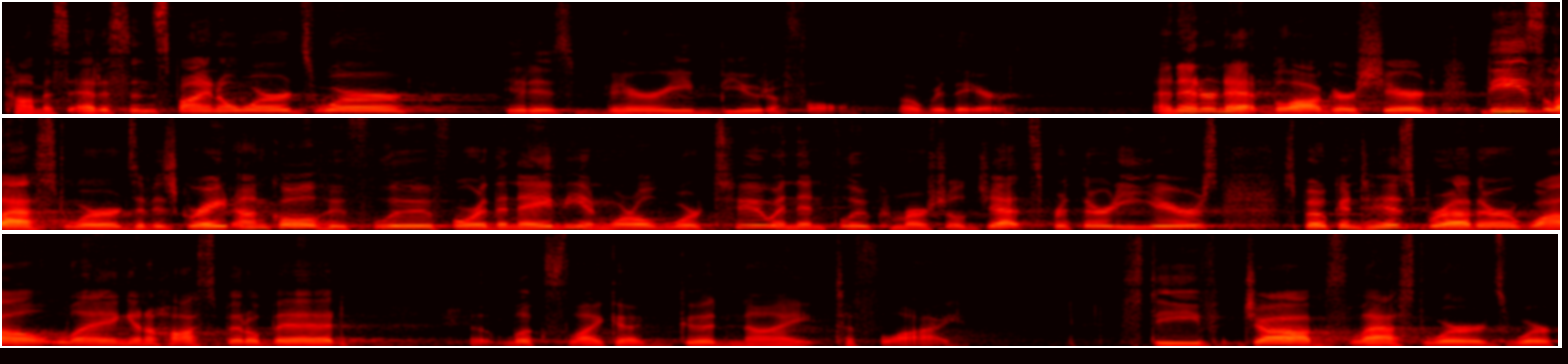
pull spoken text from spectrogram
Thomas Edison's final words were, It is very beautiful over there. An internet blogger shared these last words of his great uncle who flew for the Navy in World War II and then flew commercial jets for 30 years, spoken to his brother while laying in a hospital bed. It looks like a good night to fly. Steve Jobs' last words were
